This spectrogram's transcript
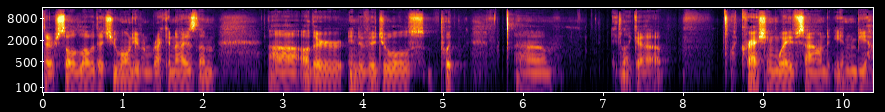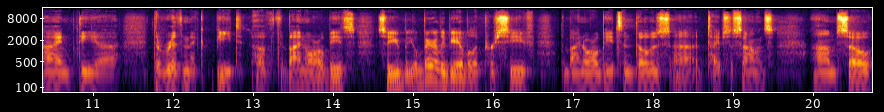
they're so low that you won't even recognize them. Uh, other individuals put um, like a, a, crashing wave sound in behind the uh, the rhythmic beat of the binaural beats, so you, will barely be able to perceive the binaural beats in those uh, types of sounds. Um, so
